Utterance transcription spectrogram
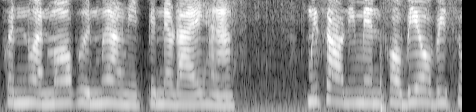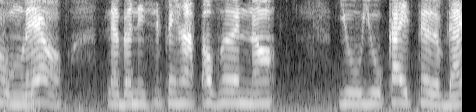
เพิ่นนวดหมอพื้นเมืองนี่เป็นแนวใดหะนะ มื้อเช้านี่แม่นพอเบลไปส่งแล้ว แล้วบัดนี้สิไปหับเอาเพิ่นเนาะ อยู่อยู่ใกล้เติบได้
